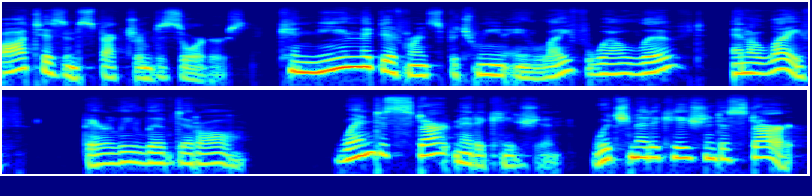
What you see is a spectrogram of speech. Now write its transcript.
autism spectrum disorders can mean the difference between a life well lived and a life barely lived at all. When to start medication, which medication to start,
